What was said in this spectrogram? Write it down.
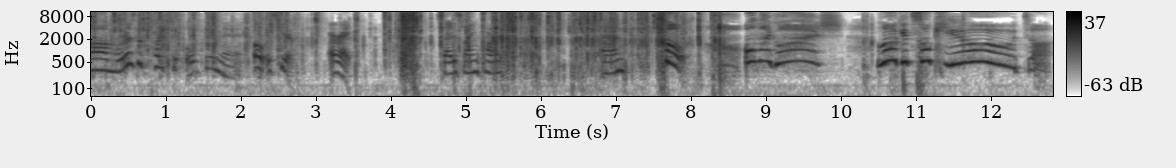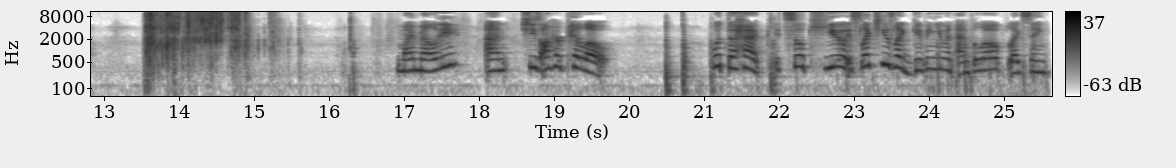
Um, where is the part to open it? Oh, it's here. All right. Satisfying part. And, oh, oh my gosh. Look, it's so cute. My Melody, and she's on her pillow. What the heck? It's so cute. It's like she's like giving you an envelope, like saying,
